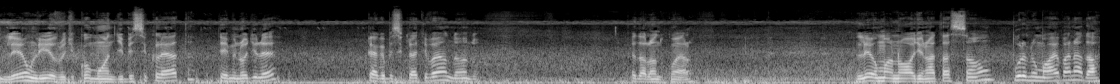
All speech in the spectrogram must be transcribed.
Lê um livro de como anda de bicicleta, terminou de ler, pega a bicicleta e vai andando, pedalando com ela. Lê o manual de natação, pula no mar e vai nadar.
